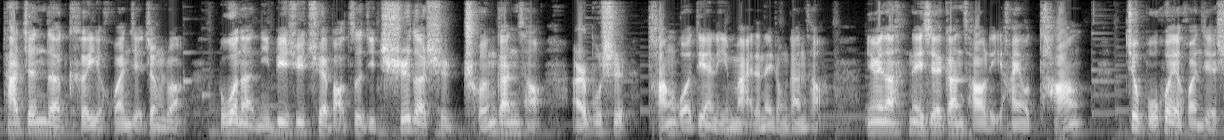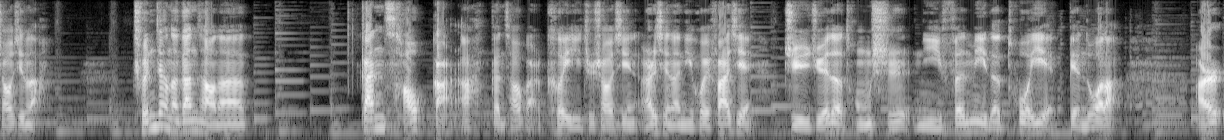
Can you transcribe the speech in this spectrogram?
它真的可以缓解症状。不过呢，你必须确保自己吃的是纯甘草，而不是糖果店里买的那种甘草，因为呢，那些甘草里含有糖，就不会缓解烧心了。纯正的甘草呢，甘草杆儿啊，甘草杆儿可以抑制烧心，而且呢，你会发现咀嚼的同时，你分泌的唾液变多了。而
